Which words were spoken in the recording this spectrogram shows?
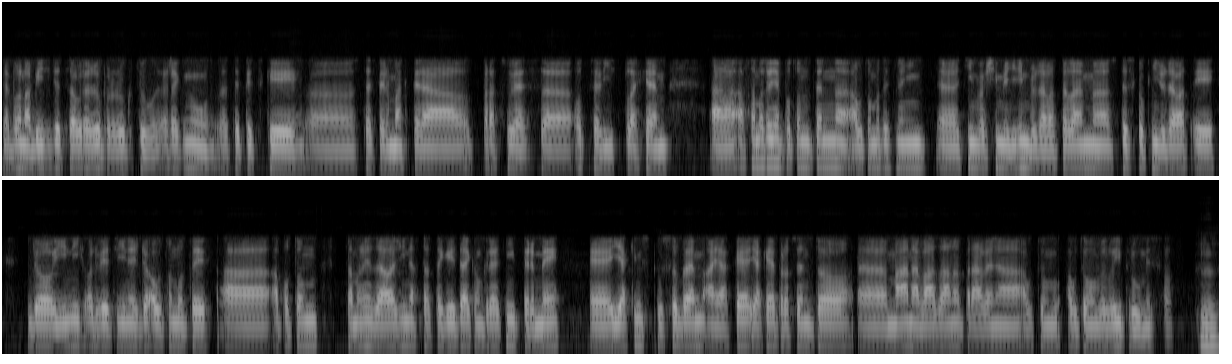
nebo nabízíte celou řadu produktů. Řeknu typicky, jste firma, která pracuje s ocelí, s plechem, a, a samozřejmě potom ten automotiv není tím vaším jediným dodavatelem, jste schopni dodávat i do jiných odvětví než do automotiv a, a potom samozřejmě záleží na strategii té konkrétní firmy, Eh, jakým způsobem a jaké, jaké procento eh, má navázáno právě na autom, automobilový průmysl. Hmm.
